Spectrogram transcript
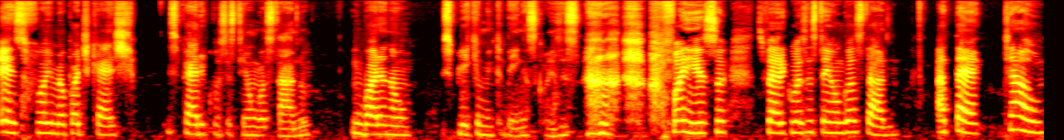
esse foi o meu podcast. Espero que vocês tenham gostado, embora não explique muito bem as coisas. foi isso. Espero que vocês tenham gostado. Até! Tchau!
